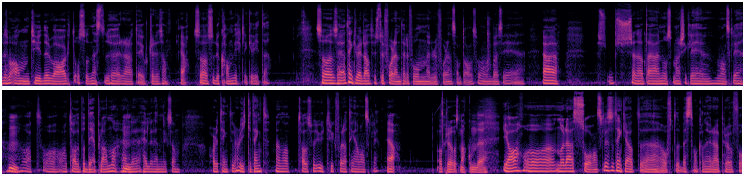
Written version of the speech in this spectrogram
liksom antyder vagt, også det neste du hører er at de har gjort det, liksom. Ja. Så, så du kan virkelig ikke vite. Så, så jeg tenker vel at hvis du får den telefonen eller du får den samtalen, så må du bare si ja, skjønner at det er noe som er skikkelig vanskelig, Mm. og, at, og, og ta det på det planet, da, heller, heller enn liksom har du tenkt eller har du ikke tenkt, men å ta det som et uttrykk for at ting er vanskelig. ja. Og prøve å snakke om det. Ja, og når det er så vanskelig, så tenker jeg at uh, ofte det beste man kan gjøre, er å prøve å få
